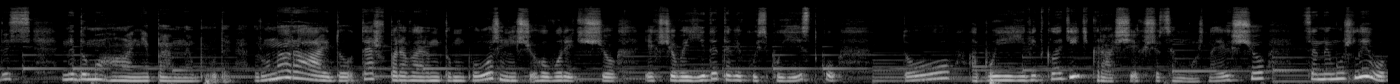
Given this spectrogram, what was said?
десь недомагання, певне, буде. Руна Райдо теж в перевернутому положенні, що говорить, що якщо ви їдете в якусь поїздку, то або її відкладіть краще, якщо це можна. Якщо це неможливо,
